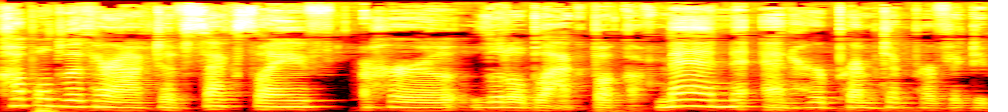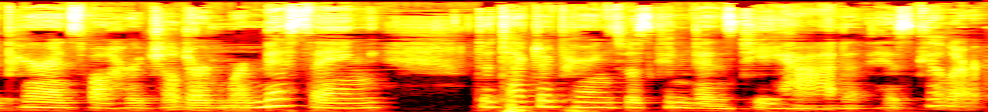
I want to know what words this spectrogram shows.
Coupled with her active sex life, her little black book of men, and her primped and perfect appearance while her children were missing, Detective Pierings was convinced he had his killer.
